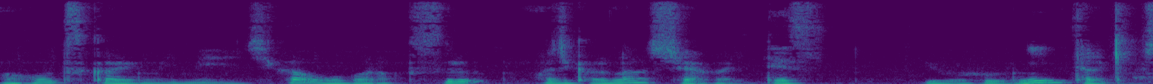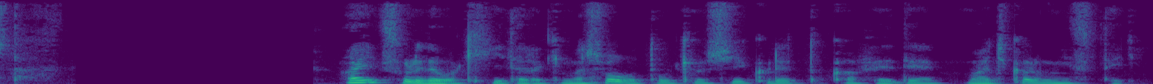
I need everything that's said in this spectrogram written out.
魔法使いのイメージがオーバーラップするマジカルな仕上がりです。という風にいただきました。はい、それではお聴きいただきましょう。東京シークレットカフェでマジカルミステリー。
